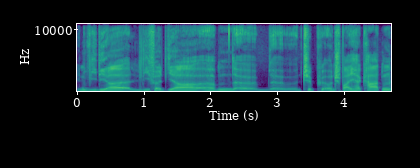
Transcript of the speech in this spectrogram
Nvidia liefert ja ähm, äh, Chip- und Speicherkarten,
